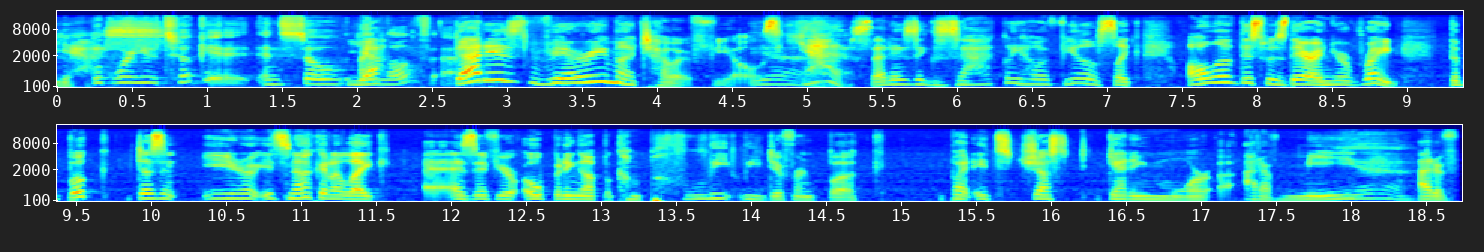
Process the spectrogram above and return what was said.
look where you took it and so Yeah, i love that That is very much how it feels. Yeah. Yes, that is exactly how it feels. Like all of this was there, and you're right. The book doesn't, you know, it's not going to like as if you're opening up a completely different book, but it's just getting more out of me, Yeah. out of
